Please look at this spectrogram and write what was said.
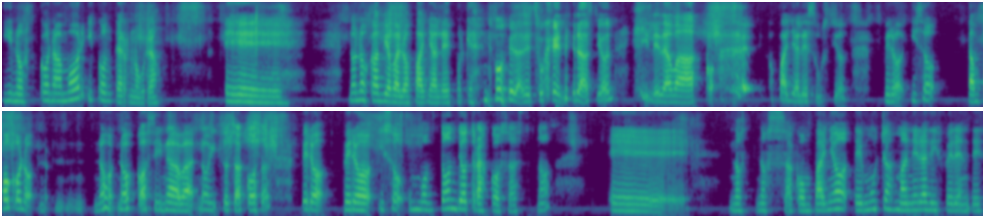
y nos con amor y con ternura. Eh, no nos cambiaba los pañales porque no era de su generación y le daba asco. Los pañales sucios, pero hizo, tampoco no, no, nos cocinaba, no hizo esas cosas, pero, pero hizo un montón de otras cosas, ¿no? Eh, nos, nos acompañó de muchas maneras diferentes.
